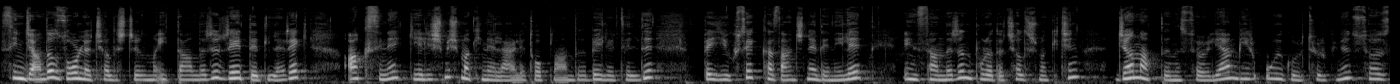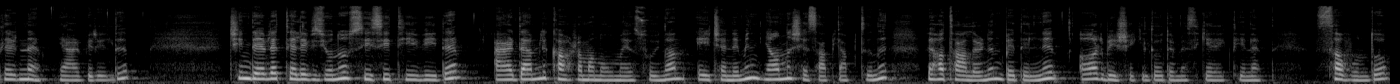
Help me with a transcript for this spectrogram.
Sincan'da zorla çalıştırılma iddiaları reddedilerek aksine gelişmiş makinelerle toplandığı belirtildi ve yüksek kazanç nedeniyle insanların burada çalışmak için can attığını söyleyen bir Uygur Türk'ünün sözlerine yer verildi. Çin Devlet Televizyonu CCTV'de erdemli kahraman olmaya soyunan H&M'in yanlış hesap yaptığını ve hatalarının bedelini ağır bir şekilde ödemesi gerektiğini savundu.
